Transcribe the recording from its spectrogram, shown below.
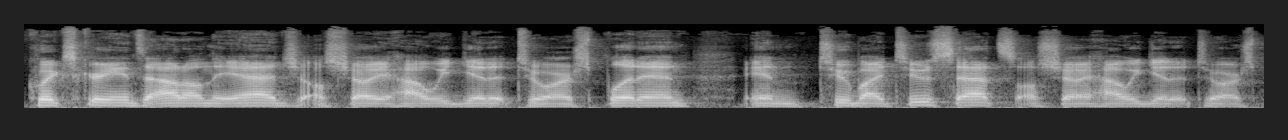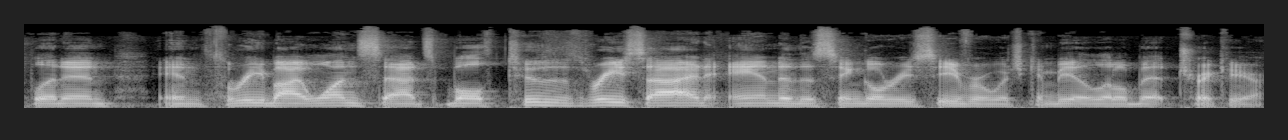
quick screens out on the edge. I'll show you how we get it to our split end in two by two sets. I'll show you how we get it to our split end in three by one sets, both to the three side and to the single receiver, which can be a little bit trickier.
